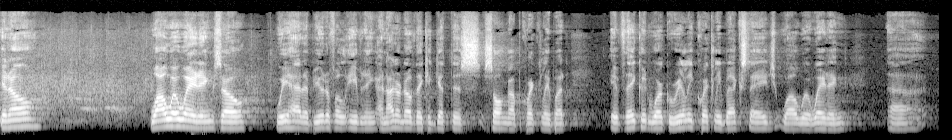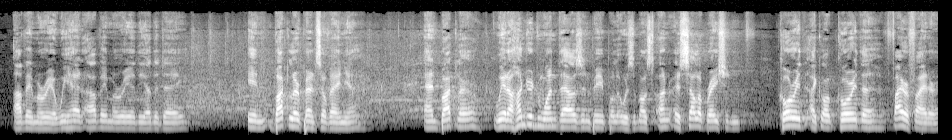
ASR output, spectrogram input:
You know, while we're waiting, so we had a beautiful evening, and I don't know if they could get this song up quickly, but if they could work really quickly backstage while we're waiting, uh, Ave Maria. We had Ave Maria the other day in Butler, Pennsylvania, and Butler, we had 101,000 people. It was the most un- a celebration. Corey, I call Corey the firefighter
